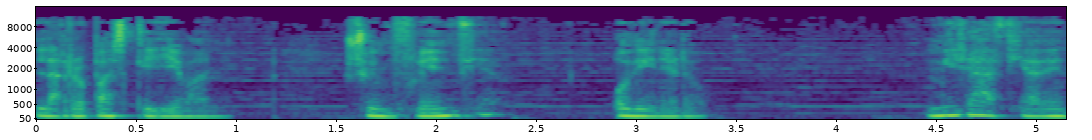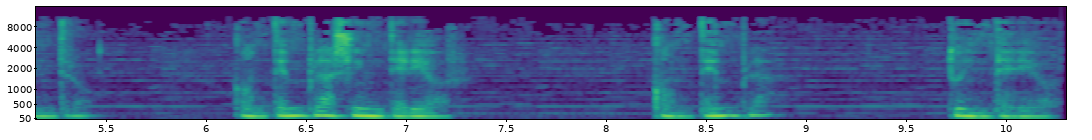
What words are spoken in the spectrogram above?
las ropas que llevan, su influencia o dinero. Mira hacia adentro, contempla su interior, contempla tu interior.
